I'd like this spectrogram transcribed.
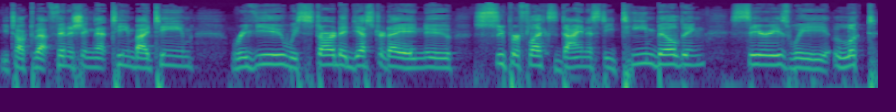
You talked about finishing that team by team review. We started yesterday a new Superflex Dynasty team building series. We looked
